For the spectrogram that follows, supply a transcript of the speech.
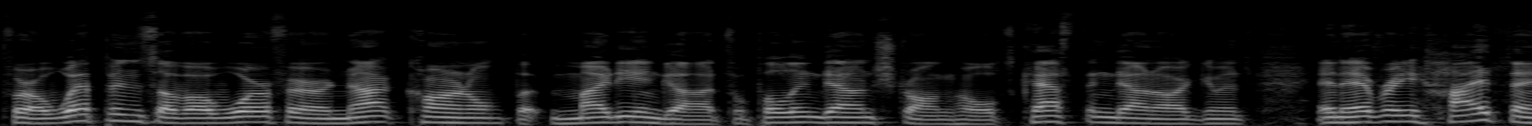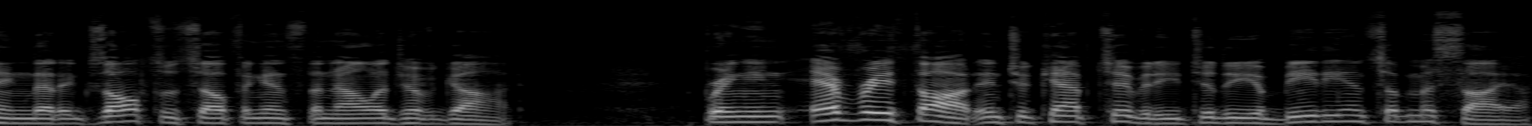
For our weapons of our warfare are not carnal, but mighty in God, for pulling down strongholds, casting down arguments, and every high thing that exalts itself against the knowledge of God, bringing every thought into captivity to the obedience of Messiah,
